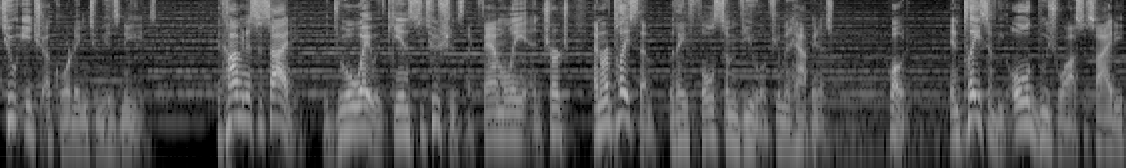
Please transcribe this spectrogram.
to each according to his needs. The communist society would do away with key institutions like family and church and replace them with a fulsome view of human happiness. Quote, in place of the old bourgeois society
